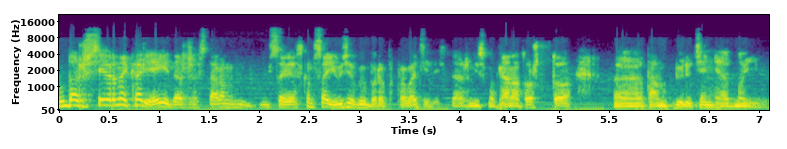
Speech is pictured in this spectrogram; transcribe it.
Ну, даже в Северной Корее, даже в Старом Советском Союзе выборы проводились, даже несмотря на то, что э, там в бюллетене одно имя.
